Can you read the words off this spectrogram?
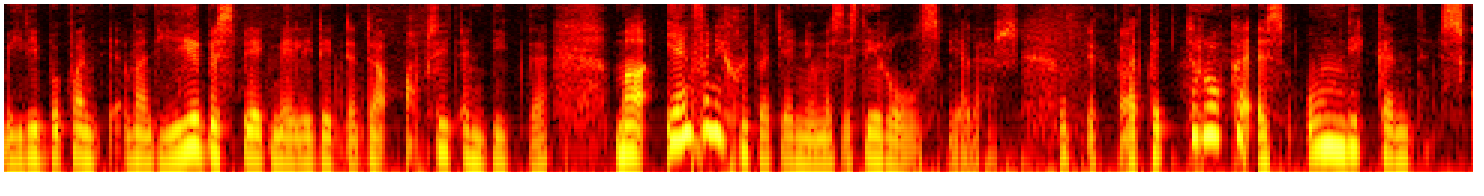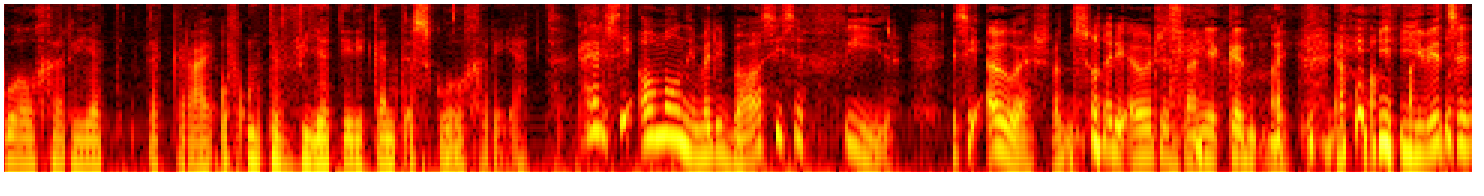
hierdie boek want want hier bespreek Melly dit dit absoluut in diepte. Maar een van die goed wat jy noem is is die rolspelers Ja. wat betrokke is om die kind skoolgereed te kry of om te weet hierdie kind is skoolgereed. Dit is nie almal nie, maar die basiese 4 is die ouers, want sonder die ouers is dan nie kind nie. jy weet so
